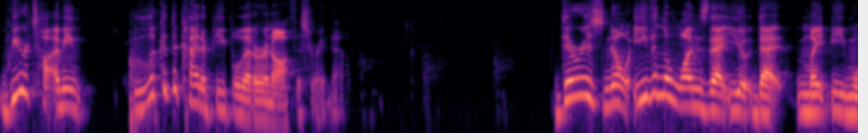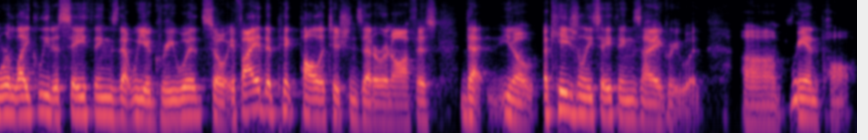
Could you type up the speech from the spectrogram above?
we are talking, I mean, look at the kind of people that are in office right now. There is no, even the ones that you, that might be more likely to say things that we agree with. So if I had to pick politicians that are in office that, you know, occasionally say things I agree with, um, Rand Paul,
